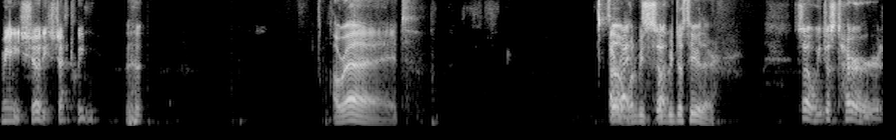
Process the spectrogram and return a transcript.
mean, he should. He's Jeff Tweedy. All right. So right, what did we what did we just hear there? So we just heard,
